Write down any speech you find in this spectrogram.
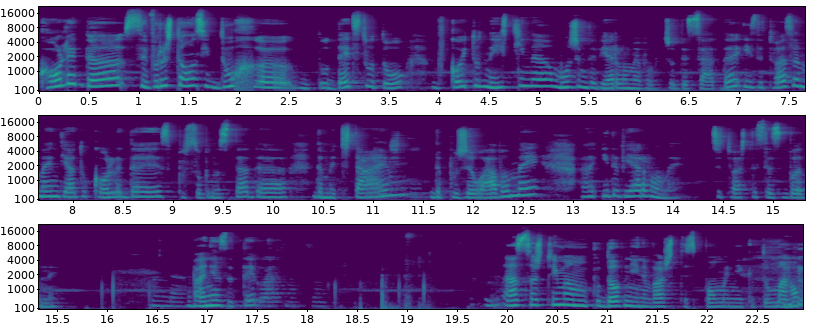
коледа се връща онзи дух а, от детството, в който наистина можем да вярваме в чудеса. Децата и затова за мен дядо Коледа е способността да, да мечтаем, да пожелаваме а, и да вярваме, че това ще се сбъдне. Да. Ваня, за теб? Аз също имам подобни на вашите спомени, като малко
